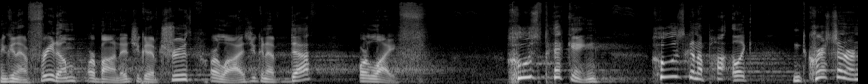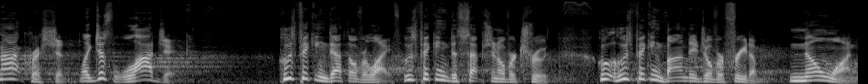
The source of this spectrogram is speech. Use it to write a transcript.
you can have freedom or bondage, you can have truth or lies, you can have death or life. Who's picking Who's going to, like, Christian or not Christian? Like, just logic. Who's picking death over life? Who's picking deception over truth? Who, who's picking bondage over freedom? No one.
